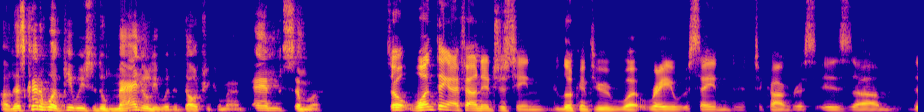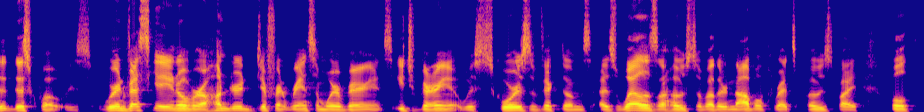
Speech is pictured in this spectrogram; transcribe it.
uh, that's kind of what people used to do manually with the deltree command and similar So one thing I found interesting looking through what Wray was saying to, to Congress is um, th- this quote is we're investigating over 100 different ransomware variants, each variant with scores of victims, as well as a host of other novel threats posed by both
